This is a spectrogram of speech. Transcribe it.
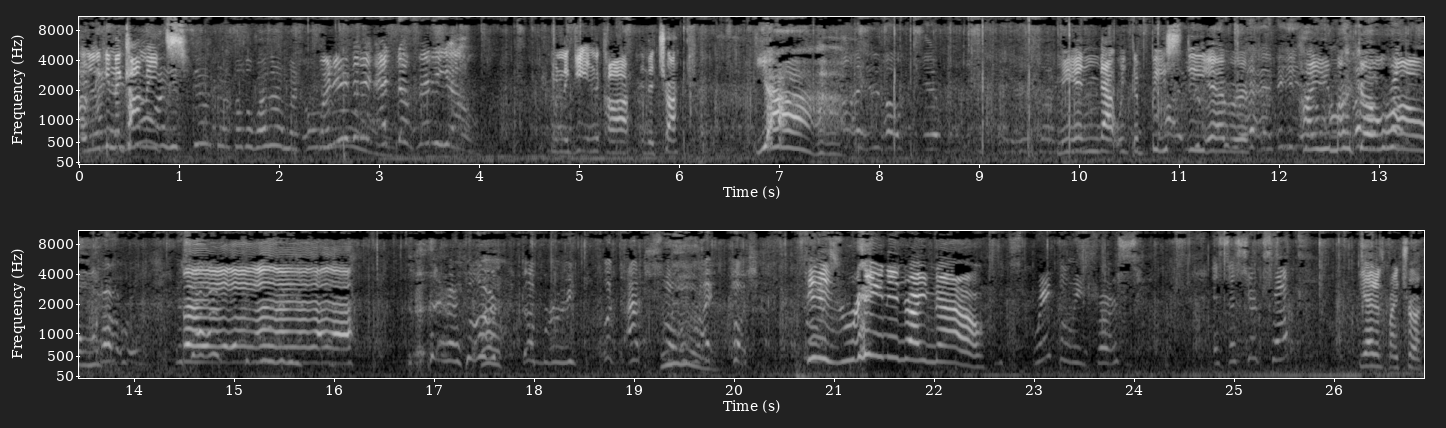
And look in the comments. Because of the weather, I'm like, oh. When are you gonna end the video? I'm gonna get in the car, in the truck. Yeah! I love you. Man, oh, oh, oh, that was the best day ever. I'm gonna go home. Bye. Lord, Gummery, put that so right push. It is raining right now. Sprinkling first. Is this your truck? Yeah, that's my truck.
